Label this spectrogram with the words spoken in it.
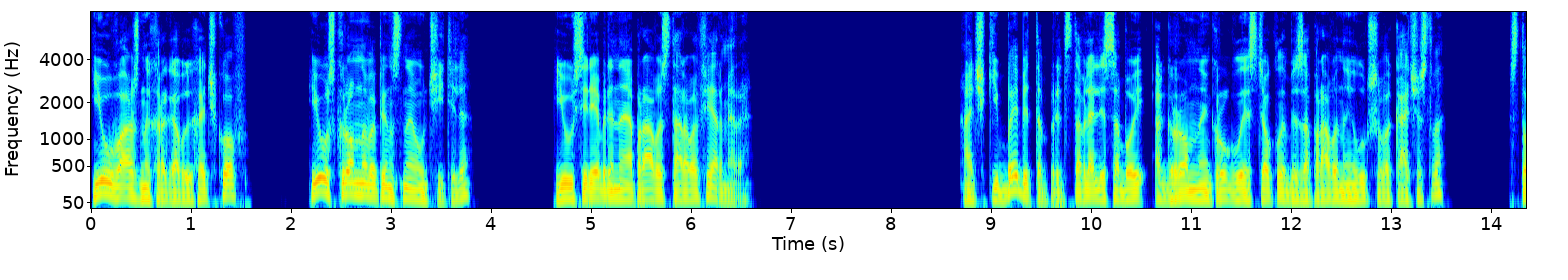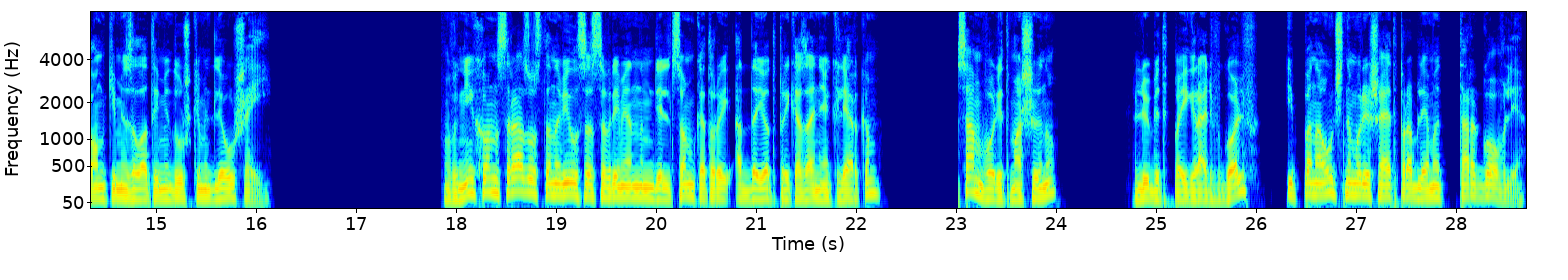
И у важных роговых очков, и у скромного пенсне учителя, и у серебряной оправы старого фермера. Очки Бэббита представляли собой огромные круглые стекла без оправы наилучшего качества с тонкими золотыми дужками для ушей. В них он сразу становился современным дельцом, который отдает приказания клеркам, сам водит машину, любит поиграть в гольф и по-научному решает проблемы торговли.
